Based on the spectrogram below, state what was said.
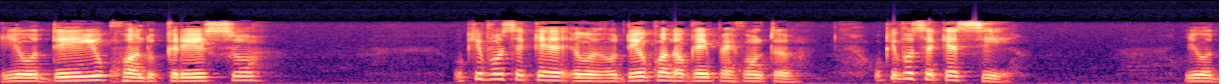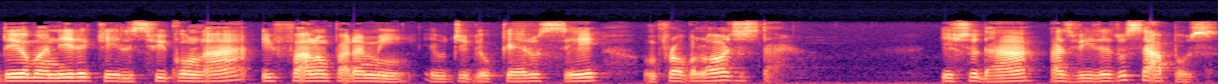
Eu odeio quando cresço. O que você quer? Eu odeio quando alguém pergunta: O que você quer ser? Eu odeio a maneira que eles ficam lá e falam para mim. Eu digo: Eu quero ser um frogologista estudar as vidas dos sapos.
